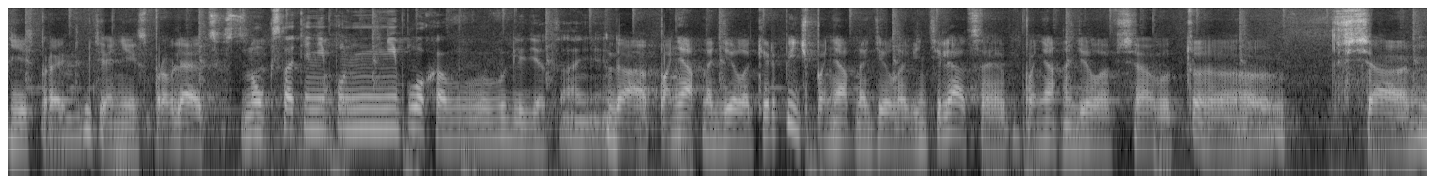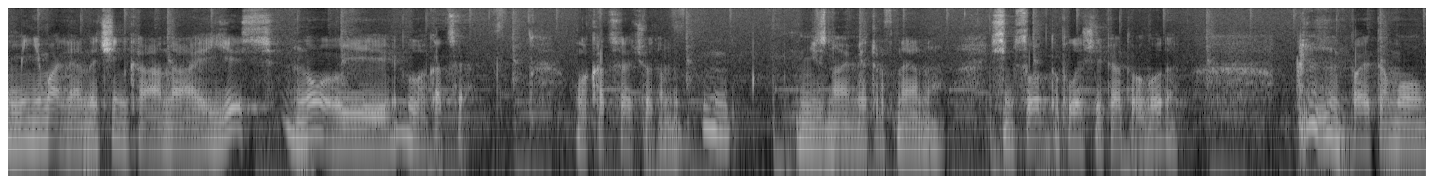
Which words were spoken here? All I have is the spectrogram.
есть проекты, где они справляются с Ну, кстати, неп- неплохо выглядят они. Да, понятное дело кирпич, понятное дело вентиляция, понятное дело вся вот э, вся минимальная начинка она есть, ну и локация. Локация что там, не знаю, метров, наверное, 700 до площади пятого года. Поэтому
